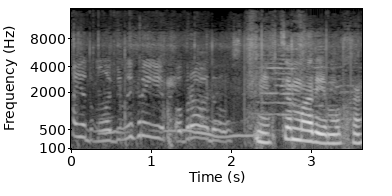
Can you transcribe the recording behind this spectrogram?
А я думала, білий гриб, обрадувалась. Ні, це марімуха.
